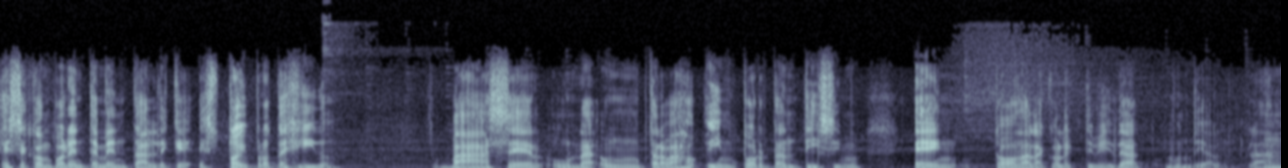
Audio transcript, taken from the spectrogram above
Ese componente mental de que estoy protegido va a ser una- un trabajo importantísimo en toda la colectividad mundial. Claro.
